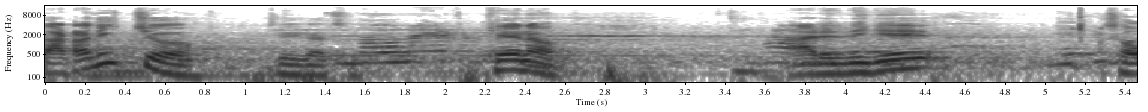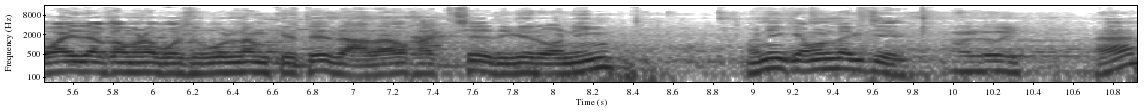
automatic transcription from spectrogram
কাটা দিচ্ছ? ঠিক আছে। খেয়ে নাও। আর এদিকে সবাই দেখো আমরা বসে পড়লাম খেতে দাদাও খাচ্ছে এদিকে রনি। রনি কেমন লাগছে? ভালোই। হ্যাঁ?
